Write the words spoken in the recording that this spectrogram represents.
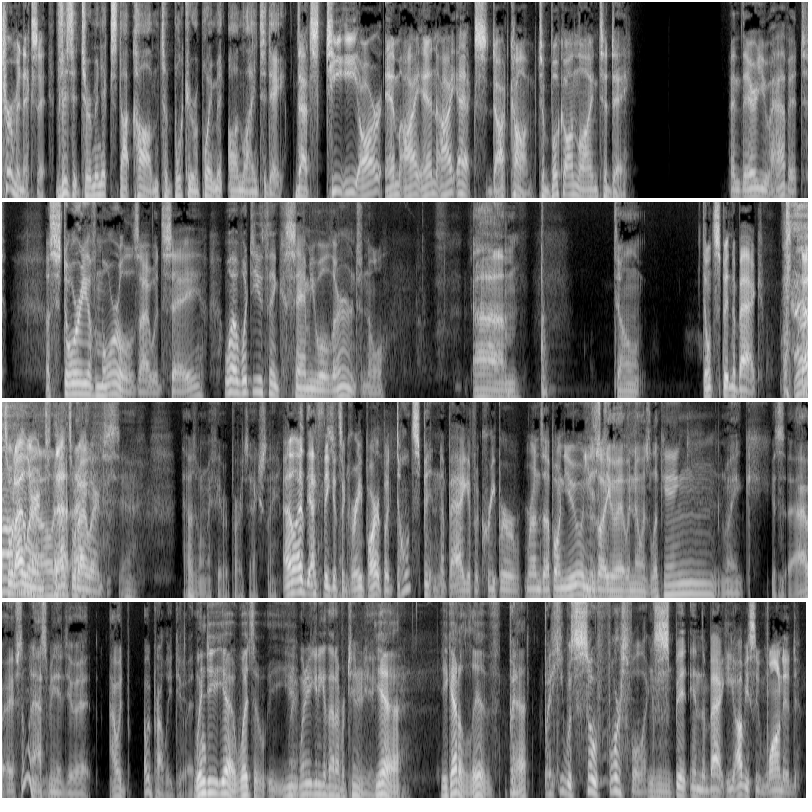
Terminix it. Visit Terminix.com to book your appointment online today. That's T E R M I N I X dot com to book online today. And there you have it. A story of morals, I would say. Well, what do you think Samuel learned, Noel? Um, don't don't spit in a bag. That's what I learned. That's what I learned. Yeah. That was one of my favorite parts, actually. I, I think it's a great part, but don't spit in a bag if a creeper runs up on you and You just like, do it when no one's looking. Like, it's I, if someone asked me to do it, I would I would probably do it. When do you, yeah, what's, it- you, when, when are you going to get that opportunity? again? yeah, you got to live, Matt. but he was so forceful, like Mm-hmm. spit in the bag. He obviously wanted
